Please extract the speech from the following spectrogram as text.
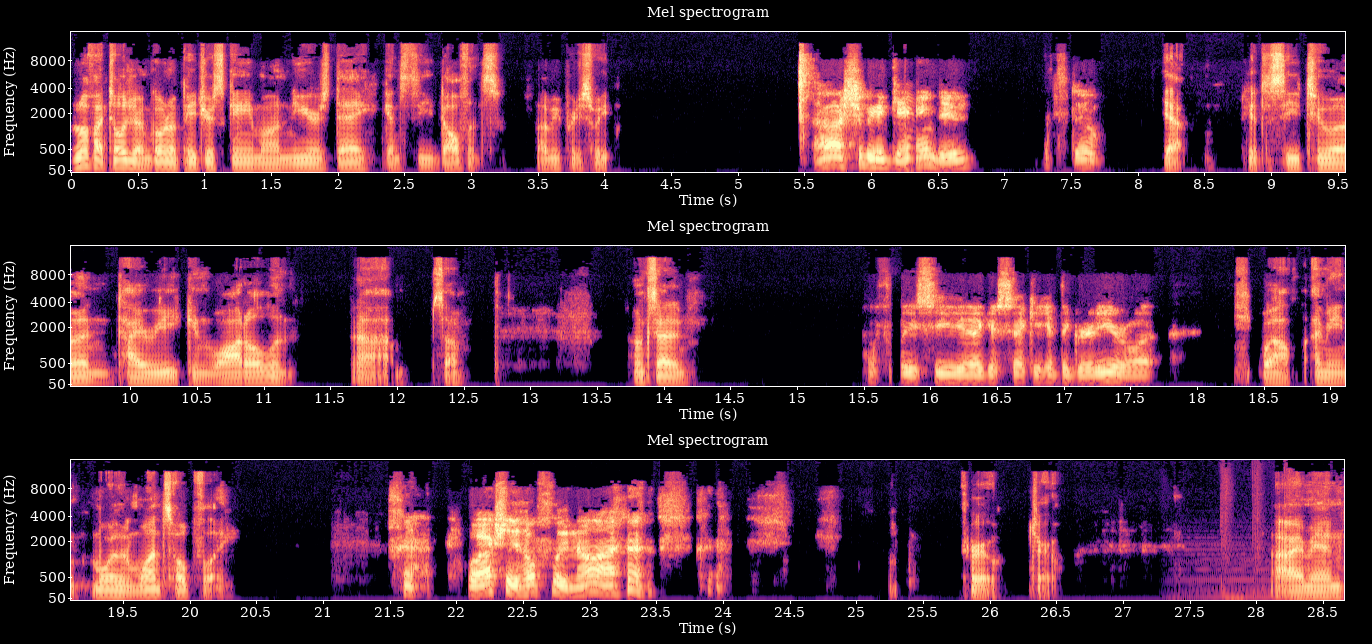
don't know if I told you I'm going to a Patriots game on New Year's Day against the Dolphins. That'd be pretty sweet. Oh, it should be a good game, dude. Let's do. Yeah. Get to see Tua and Tyreek and Waddle and um, so I'm excited. Hopefully you see uh, Gesicki hit the gritty or what? Well, I mean, more than once, hopefully. well, actually, hopefully not. true, true. All right, man.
